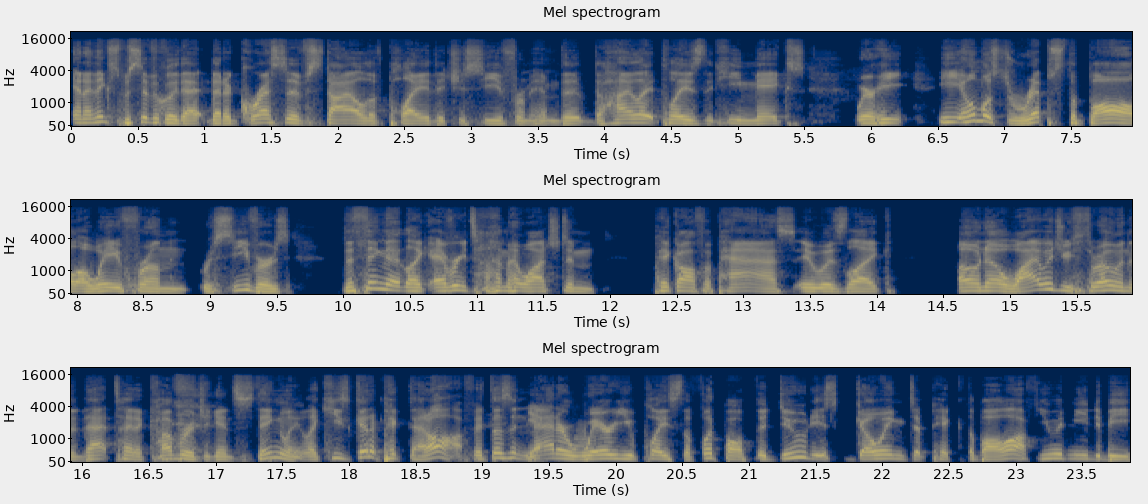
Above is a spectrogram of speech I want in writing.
and I think specifically that that aggressive style of play that you see from him, the the highlight plays that he makes, where he he almost rips the ball away from receivers. The thing that like every time I watched him pick off a pass, it was like oh no, why would you throw into that tight of coverage against Stingley? Like he's going to pick that off. It doesn't yeah. matter where you place the football. The dude is going to pick the ball off. You would need to be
